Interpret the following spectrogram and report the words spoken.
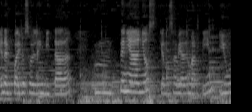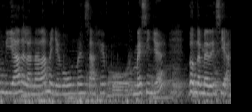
en el cual yo soy la invitada. Mm, tenía años que no sabía de Martín y un día de la nada me llegó un mensaje por Messenger donde me decía,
